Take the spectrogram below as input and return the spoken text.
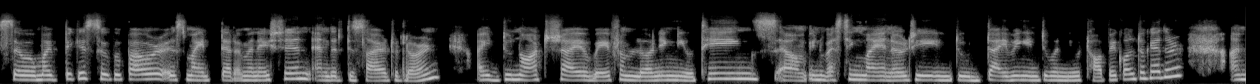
So my biggest superpower is my determination and the desire to learn. I do not shy away from learning new things, um, investing my energy into diving into a new topic altogether. I'm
